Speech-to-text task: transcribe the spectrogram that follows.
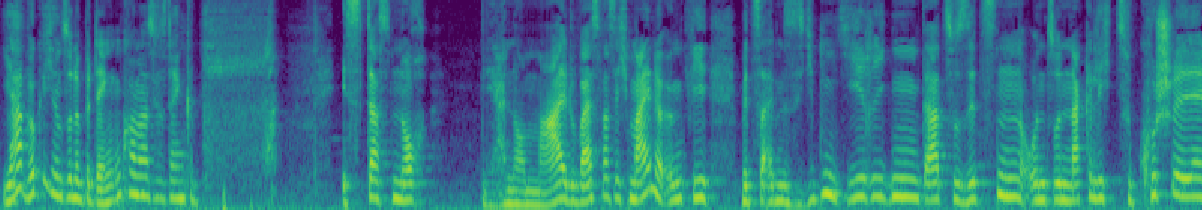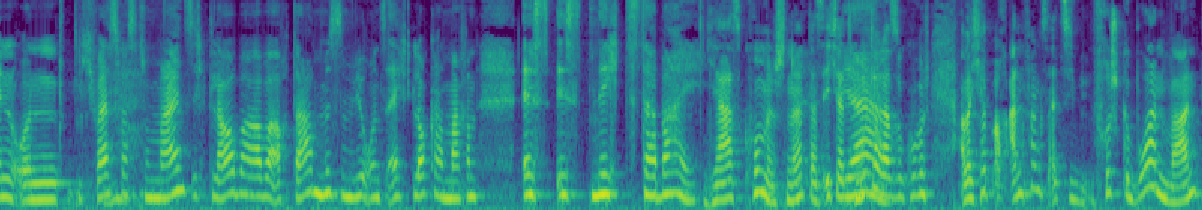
ja, wirklich in so eine Bedenken komme, dass ich so denke, pff, ist das noch ja, normal. Du weißt, was ich meine. Irgendwie mit seinem Siebenjährigen da zu sitzen und so nackelig zu kuscheln und Ich weiß, was du meinst. Ich glaube aber, auch da müssen wir uns echt locker machen. Es ist nichts dabei. Ja, ist komisch, ne? Dass ich als Ja. Mutter da so komisch. Aber ich habe auch anfangs, als sie frisch geboren waren,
